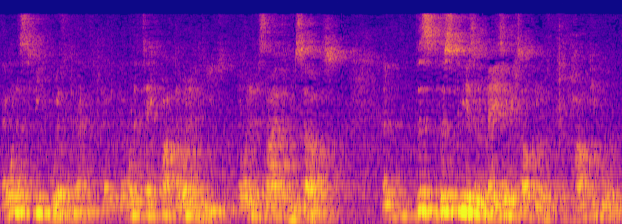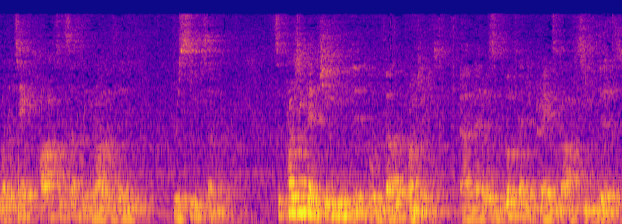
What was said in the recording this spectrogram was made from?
They want to speak with brand. They, they want to take part. They want to lead. They want to decide for themselves. And this, this to me is an amazing example of, of how people want to take part in something rather than receive something. It's a project that Gene did called the Bubble Project. Um, and it was a book that he created after he did it.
